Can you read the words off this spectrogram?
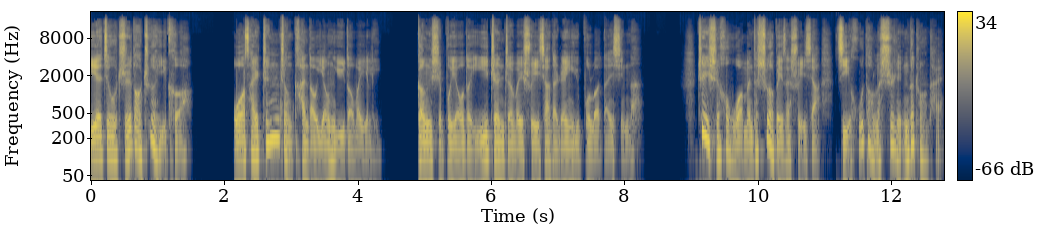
也就直到这一刻，我才真正看到盈余的威力。更是不由得一阵阵为水下的人鱼部落担心呢。这时候，我们的设备在水下几乎到了失灵的状态，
